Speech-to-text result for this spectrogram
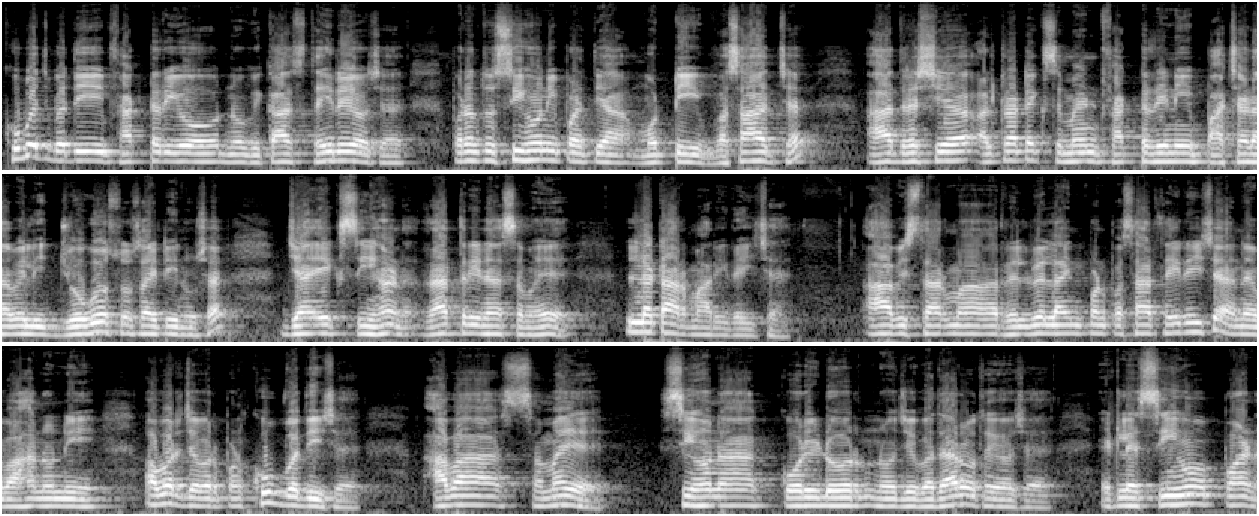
ખૂબ જ બધી ફેક્ટરીઓનો વિકાસ થઈ રહ્યો છે, પરંતુ સિંહોની પણ ત્યાં મોટી વસાહત છે. આ દ્રશ્ય અલ્ટ્રાટેક સિમેન્ટ ફેક્ટરીની પાછળ આવેલી જોગો સોસાયટીનું છે, જ્યાં એક સિંહણ રાત્રિના સમયે લટાર મારી રહી છે. આ વિસ્તારમાં રેલવે લાઇન પણ પસાર થઈ રહી છે અને વાહનોની અવરજવર પણ ખૂબ વધી છે. આવા સમયે સિંહોના કોરિડોરનો જે વધારો થયો છે, એટલે સિંહો પણ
